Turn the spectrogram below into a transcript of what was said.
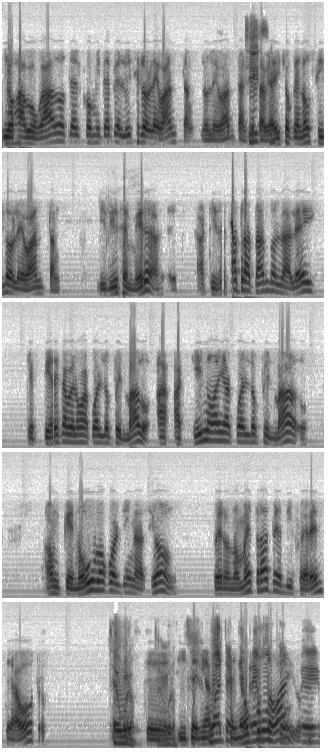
los abogados del comité de Luis lo levantan, lo levantan, que te había dicho que no, sí lo levantan. Y dicen, mira, eh, aquí se está tratando en la ley que tiene que haber un acuerdo firmado, aquí no hay acuerdo firmado, aunque no hubo coordinación, pero no me trates diferente a otro. Seguro, este, seguro. Y tenía, Walter, tenía un punto válido. Eh,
